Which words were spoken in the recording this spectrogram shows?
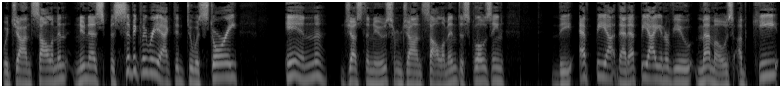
with John Solomon. Nunes specifically reacted to a story in Just the News from John Solomon disclosing the FBI that FBI interview memos of key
